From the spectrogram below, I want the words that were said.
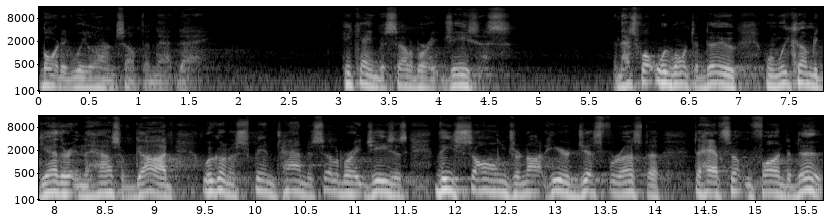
Boy, did we learn something that day. He came to celebrate Jesus. And that's what we want to do when we come together in the house of God. We're going to spend time to celebrate Jesus. These songs are not here just for us to, to have something fun to do.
